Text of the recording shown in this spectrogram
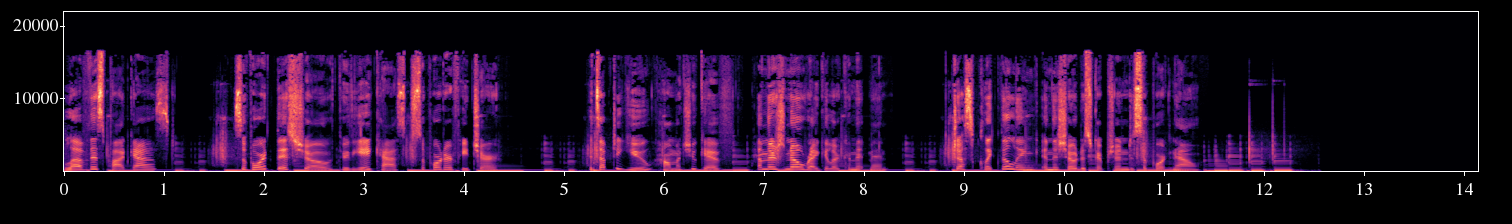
Love this podcast? Support this show through the ACAST supporter feature. It's up to you how much you give, and there's no regular commitment. Just click the link in the show description to support now.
